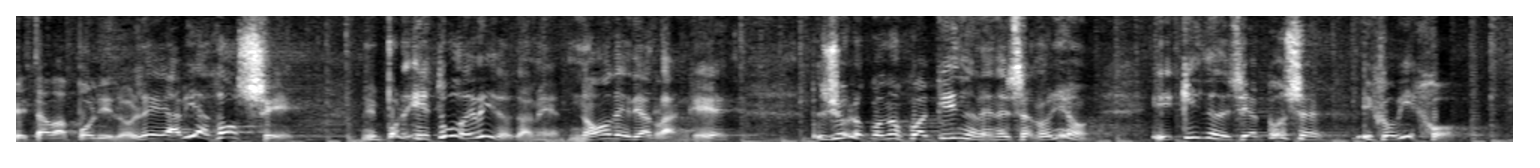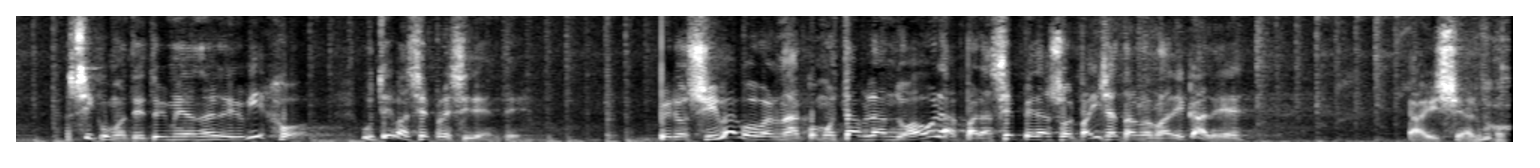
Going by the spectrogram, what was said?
estaba Poli Lolé, había 12. Y estuvo debido también, no desde arranque. ¿eh? Yo lo conozco a Kirchner en esa reunión. Y Kirchner decía cosas, dijo, viejo, así como te estoy mirando, digo, viejo, usted va a ser presidente. Pero si va a gobernar como está hablando ahora, para hacer pedazo al país ya están los radicales. ¿eh? Ahí se armó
